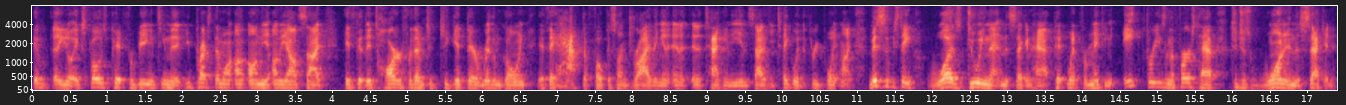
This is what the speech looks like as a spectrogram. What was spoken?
it, you know, exposed Pitt for being a team that if you press them on, on the on the outside, it's it's harder for them to, to get their rhythm going if they have to focus on driving and, and, and attacking the inside. If you take away the three point line, Mississippi State was doing that in the second half. Pitt went from making eight threes in the first half to just one in the second.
